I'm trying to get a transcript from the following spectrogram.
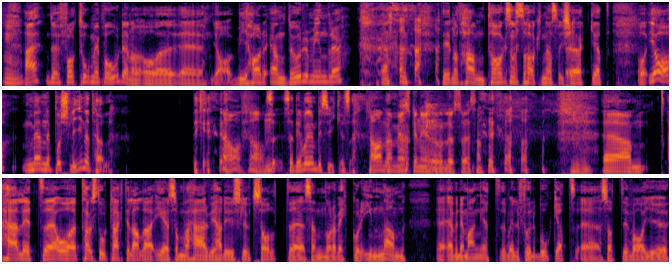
Mm. Nej, det, folk tog mig på orden och, och eh, ja, vi har en dörr mindre. Det är något handtag som saknas i köket. Och, ja, men porslinet höll. Det, Ja, Ja. så, så det var ju en besvikelse. ja nej, men jag ska ner och lösa det sen. Ehm, Härligt eh, och ta- stort tack till alla er som var här. Vi hade ju slutsålt eh, sedan några veckor innan eh, evenemanget. Det var väl fullbokat. Eh, så att det var ju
